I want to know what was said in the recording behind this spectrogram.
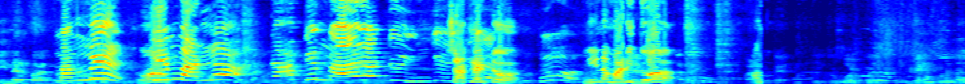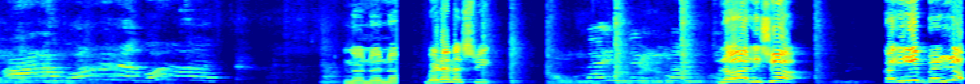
ನೀನರ್ ಚಾಕ್ಲೇಟು ನೀನ ಮಾಡಿದ್ದು? ನೋ ನೋ ನೋ ಬೇಡ ಲಕ್ಷ್ಮಿ. ನೋ ಲಿಶು ಕೈ ಬೆಳ್ಳು.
